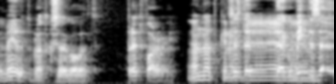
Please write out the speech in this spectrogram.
meenutab natuke selle koha pealt. Brett Farvi. sest. et See- nagu mitte see,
